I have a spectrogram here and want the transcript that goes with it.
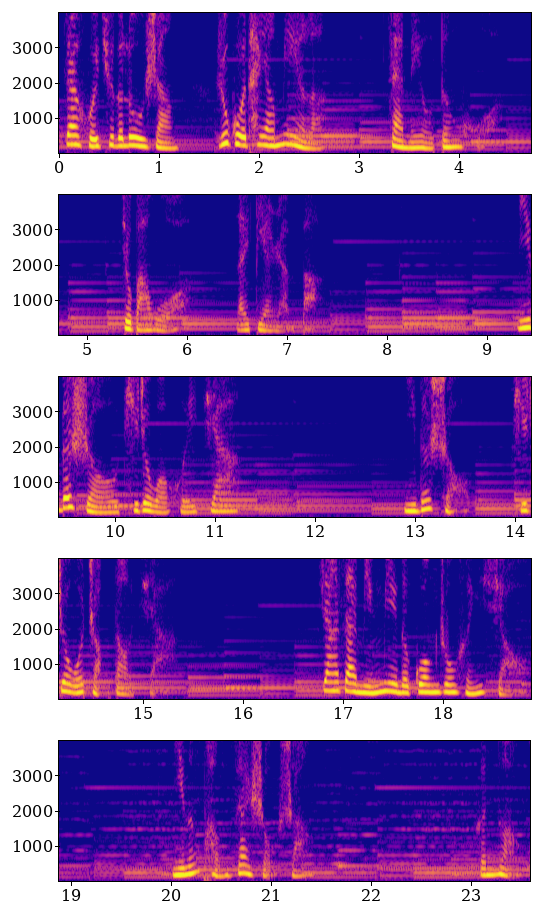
在回去的路上，如果太阳灭了，再没有灯火，就把我。来点燃吧，你的手提着我回家，你的手提着我找到家。家在明灭的光中很小，你能捧在手上，很暖和。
